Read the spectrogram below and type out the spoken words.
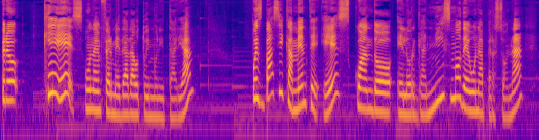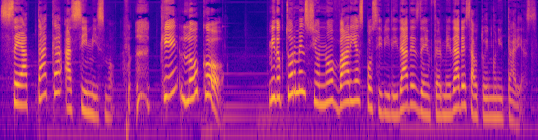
Pero, ¿qué es una enfermedad autoinmunitaria? Pues básicamente es cuando el organismo de una persona se ataca a sí mismo. ¡Qué loco! Mi doctor mencionó varias posibilidades de enfermedades autoinmunitarias.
